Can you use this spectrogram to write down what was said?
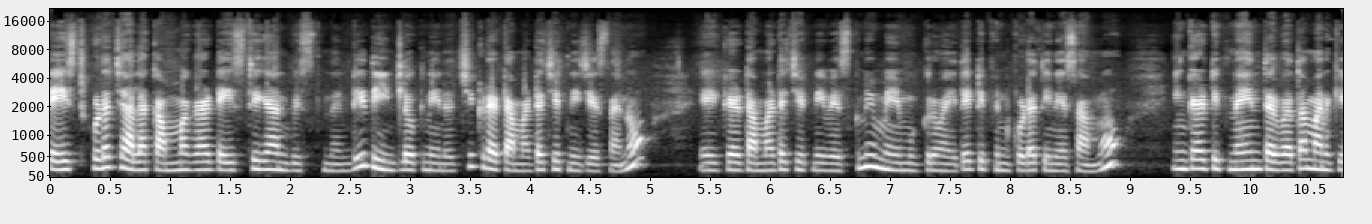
టేస్ట్ కూడా చాలా కమ్మగా టేస్టీగా అనిపిస్తుందండి. దీంట్లోకి నేను వచ్చి ఇక్కడ టమాటా చట్నీ చేశాను. ఇక్కడ టమాటా చట్నీ వేసుకుని మేము ముగ్గురం అయితే టిఫిన్ కూడా తినేసాము. ఇంకా టిఫిన్ అయిన తర్వాత మనకి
